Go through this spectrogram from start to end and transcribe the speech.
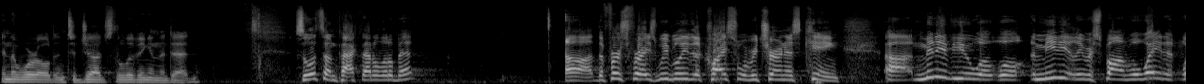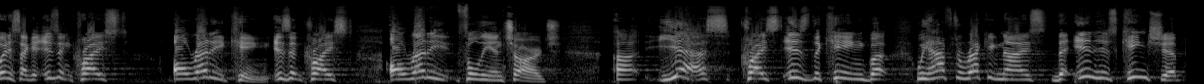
in the world and to judge the living and the dead. So let's unpack that a little bit. Uh, the first phrase, we believe that Christ will return as king. Uh, many of you will, will immediately respond, well, wait, wait a second, isn't Christ already king? Isn't Christ already fully in charge? Uh, yes, Christ is the king, but we have to recognize that in his kingship,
